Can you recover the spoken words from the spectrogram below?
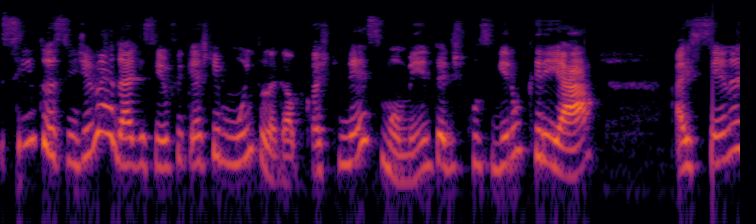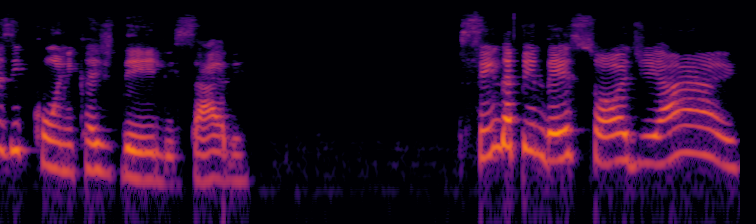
sinto assim, de verdade, assim, eu fiquei, achei muito legal, porque eu acho que nesse momento eles conseguiram criar as cenas icônicas deles, sabe? Sem depender só de, ai,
